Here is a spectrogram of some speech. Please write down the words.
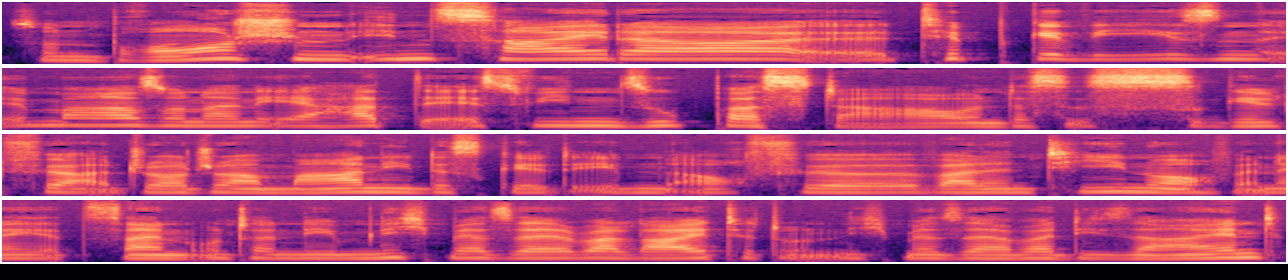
so ein Branchen-Insider-Tipp gewesen immer, sondern er hat er ist wie ein Superstar und das ist gilt für Giorgio Armani, das gilt eben auch für Valentino, auch wenn er jetzt sein Unternehmen nicht mehr selber leitet und nicht mehr selber designt.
